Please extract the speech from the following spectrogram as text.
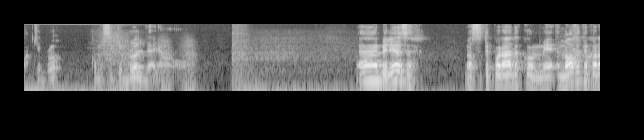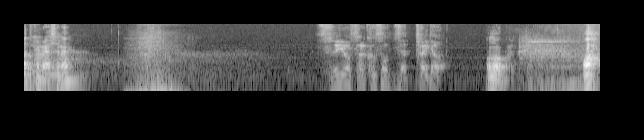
Ó, quebrou. Como assim quebrou, velho? Ah, beleza. Nossa temporada come... Nova temporada começa, né? Ô, louco. Ó.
